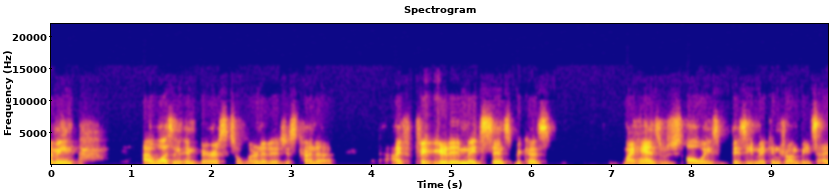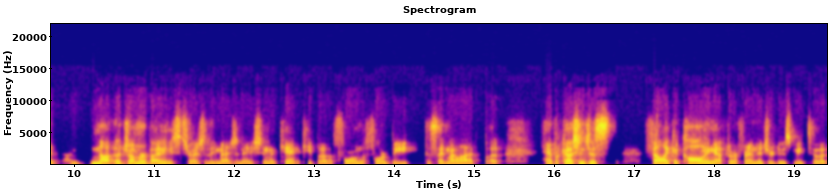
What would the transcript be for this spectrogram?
I mean, I wasn't embarrassed to learn it. It just kind of, I figured it made sense because my hands was just always busy making drum beats. I, I'm not a drummer by any stretch of the imagination. I can't keep a four on the floor beat to save my life, but hand percussion just felt like a calling after a friend introduced me to it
